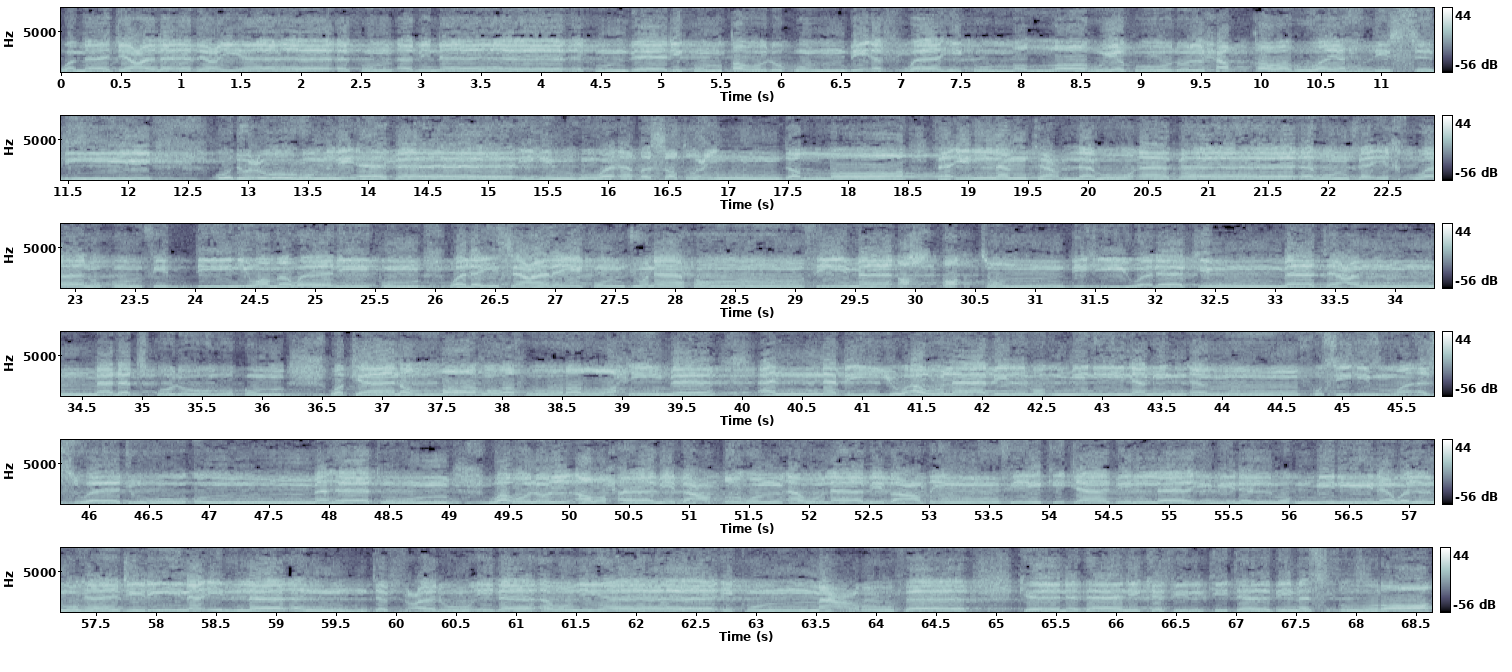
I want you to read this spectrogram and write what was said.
وما جعل أدعياءكم أبناءكم ذلكم قولكم بأفواهكم والله يقول الحق وهو يهدي السبيل ادعوهم لآبائهم هو أقسط عند الله. فإن لم تعلموا آباءهم فإخوانكم في الدين ومواليكم وليس عليكم جناح فيما أخطأتم به ولكن ما تعمدت قلوبكم. وكان الله غفورا رحيما. النبي أولى بالمؤمنين من أنفسهم وأزواجه أمهاتهم وأولو الأرحام بعضهم أولى ببعض في كتاب الله من المؤمنين والمهاجرين إلا أن تفعلوا إلى أوليائكم معروفا كان ذلك في الكتاب مسطورا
